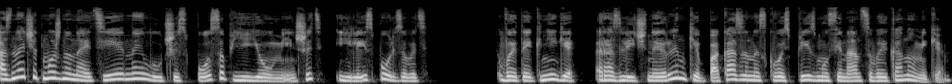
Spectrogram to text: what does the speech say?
А значит, можно найти наилучший способ ее уменьшить или использовать. В этой книге различные рынки показаны сквозь призму финансовой экономики.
